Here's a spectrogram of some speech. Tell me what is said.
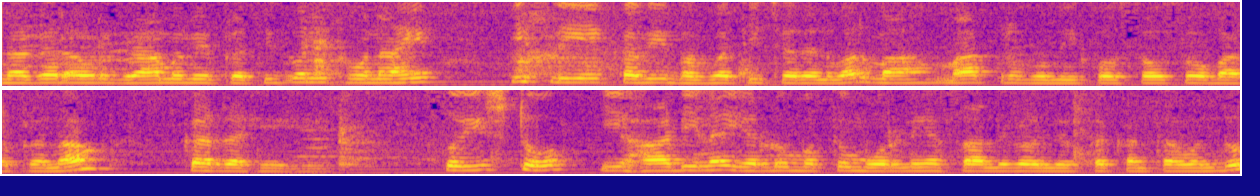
नगर और ग्राम में प्रतिध्वनित होना है। इसलिए कवि भगवती चरण वर्मा मातृभूमि को सौ सौ बार प्रणाम कर रहे हैं। ಸೊ ಇಷ್ಟು ಈ ಹಾಡಿನ ಎರಡು ಮತ್ತು ಮೂರನೆಯ ಸಾಲುಗಳಲ್ಲಿರ್ತಕ್ಕಂಥ ಒಂದು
